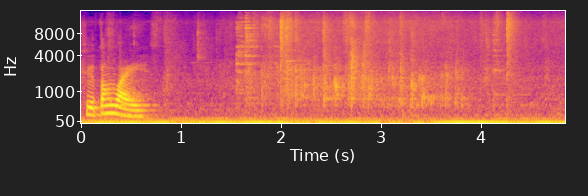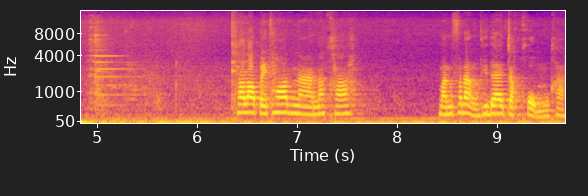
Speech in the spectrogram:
คือต้องไวถ้าเราไปทอดนานนะคะ มันฝรั่งที่ได้จะขมค่ะ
